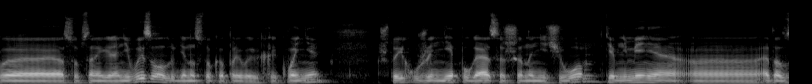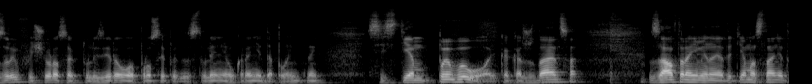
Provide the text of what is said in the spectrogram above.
э, собственно говоря, не вызвал. Люди настолько привыкли к войне, что их уже не пугает совершенно ничего. Тем не менее, э, этот взрыв еще раз актуализировал вопросы предоставления Украине дополнительных систем ПВО. И, как ожидается, завтра именно эта тема станет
